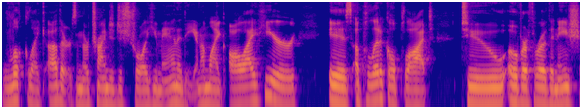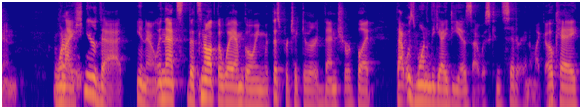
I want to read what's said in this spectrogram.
look like others, and they're trying to destroy humanity. And I'm like, all I hear is a political plot to overthrow the nation. When I hear that, you know, and that's that's not the way I'm going with this particular adventure, but that was one of the ideas I was considering. I'm like, okay,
